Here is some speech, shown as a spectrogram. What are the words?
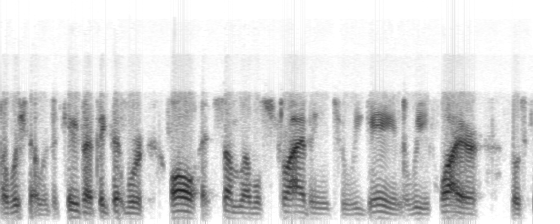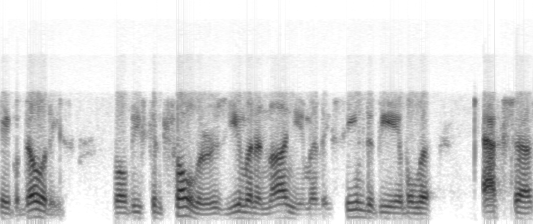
I wish that was the case. I think that we're all at some level striving to regain, reacquire those capabilities. Well, these controllers, human and non-human, they seem to be able to access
